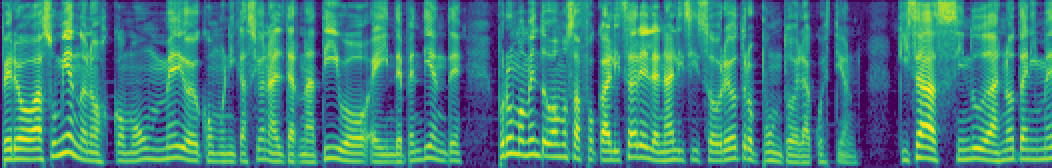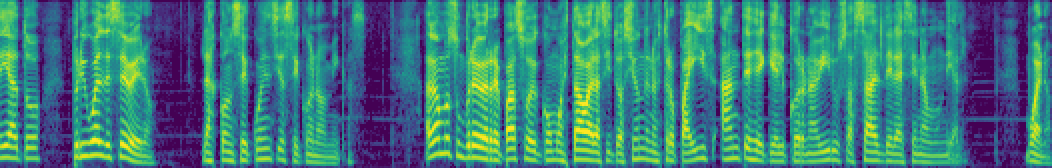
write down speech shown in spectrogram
Pero asumiéndonos como un medio de comunicación alternativo e independiente, por un momento vamos a focalizar el análisis sobre otro punto de la cuestión, quizás sin dudas no tan inmediato, pero igual de severo, las consecuencias económicas. Hagamos un breve repaso de cómo estaba la situación de nuestro país antes de que el coronavirus asalte la escena mundial. Bueno,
